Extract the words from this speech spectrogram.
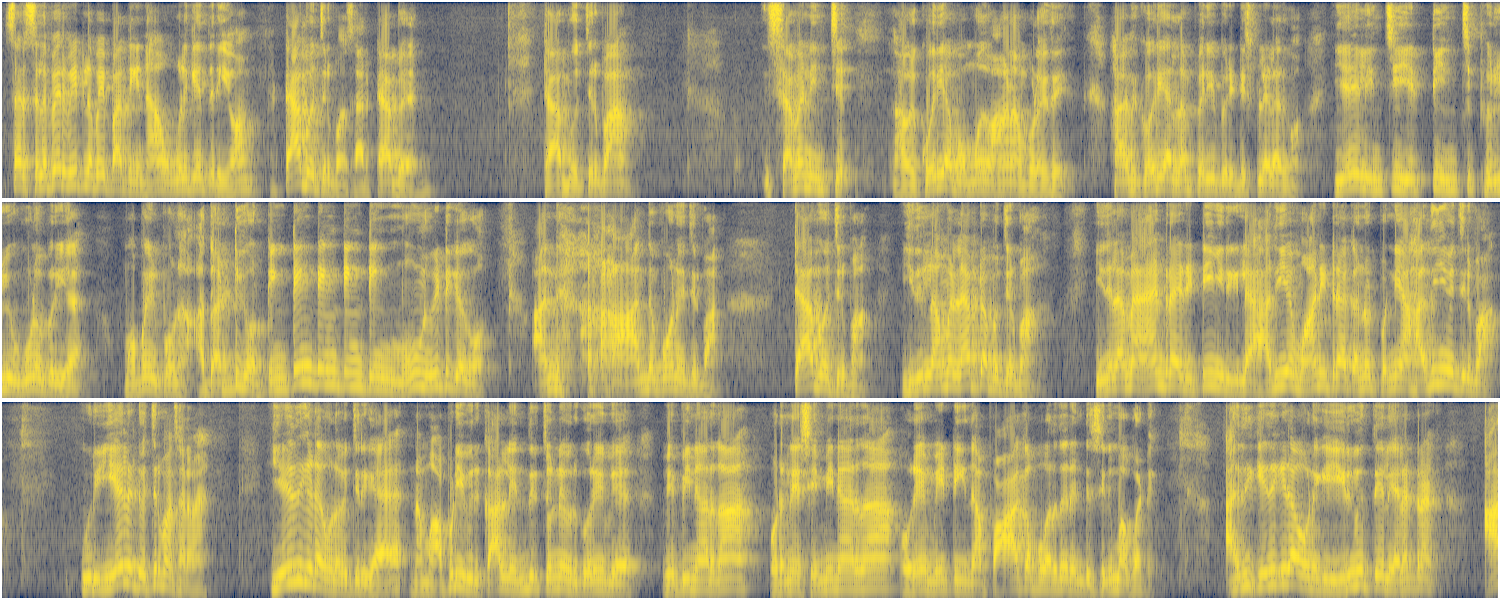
சார் சில பேர் வீட்டில் போய் பார்த்தீங்கன்னா உங்களுக்கே தெரியும் டேப் வச்சுருப்பான் சார் டேபு டேப் வச்சுருப்பான். செவன் இன்ச்சு அவர் கொரியா போகும்போது வாங்கினான் போல இது. அது கொரியாலாம் பெரிய பெரிய டிஸ்பிளேலாம் இருக்கும். ஏழு இன்ச்சு எட்டு இன்ச்சு பெரிய இவ்வளோ பெரிய மொபைல் ஃபோனு அது அடிக்கும். டிங் டிங் டிங் டிங் டிங் மூணு வீட்டுக்கு கேட்கும் அந்த அந்த ஃபோன் வச்சுருப்பான். டேப் வச்சுருப்பான். இது இல்லாமல் லேப்டாப் வச்சுருப்பான். இது இல்லாமல் ஆண்ட்ராய்டு டிவி இருக்குல்ல அதையே மானிட்டராக கன்வெர்ட் பண்ணி அதையும் வச்சுருப்பான். ஒரு ஏழு எட்டு வச்சுருப்பான் சார் அவன். எதுக்கிட்ட இவ்வளோ வச்சுருக்க? நம்ம அப்படி இவர் காலில் எந்திரிச்சோன்னே இவருக்கு ஒரே வெ வெபினார் தான் உடனே செமினார் தான் ஒரே மீட்டிங் தான் பார்க்க போகிறது ரெண்டு சினிமா பாட்டு. அதுக்கு எதுக்குடா உனக்கு இருபத்தேழு எலக்ட்ரான்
